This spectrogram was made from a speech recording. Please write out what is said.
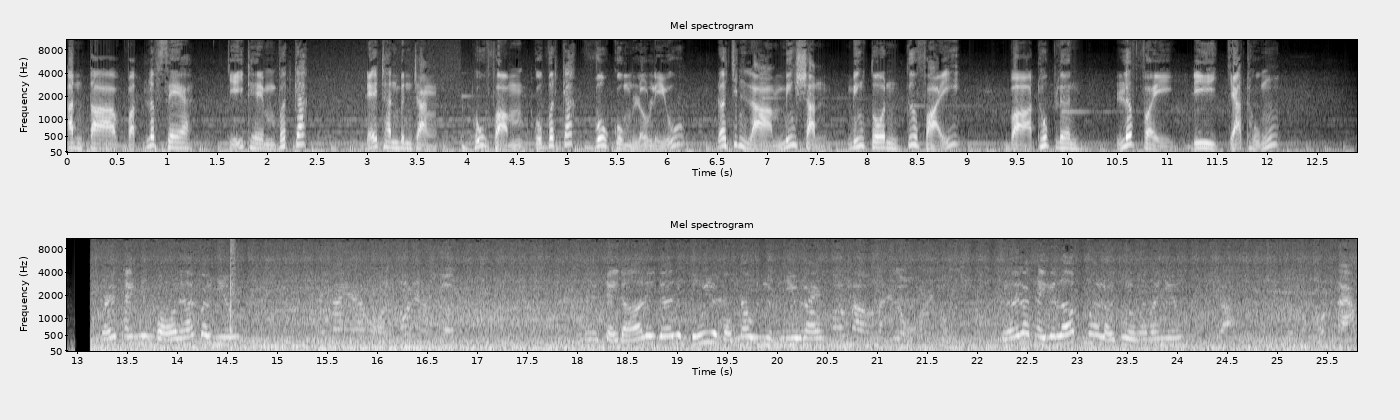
anh ta vạch lớp xe, chỉ thêm vết cắt để thanh minh rằng thủ phạm của vết cắt vô cùng lộ liễu, đó chính là miếng sành, miếng tôn cứ phải và thốt lên lớp vầy đi chả thủng Vậy thanh niên bộ thì hết bao nhiêu? Nay hỏi tốt hay là Chạy đỡ đi chứ trong túi cũng đâu nhiều, nhiều đâu Hôm nào lại lỗ lại thủng Đấy là thay cái lớp loại thường là bao nhiêu? Dạ. 68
